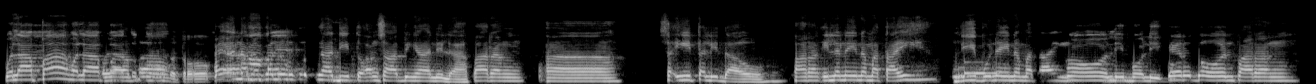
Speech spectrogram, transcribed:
Wala pa, wala pa. Wala pa. totoo. Totoo. Kaya Kaya nakakalungkot nga dito, ang sabi nga nila, parang ah, sa Italy daw, parang ilan na yung namatay? Libo na yung namatay. Oo, libo-libo. Pero doon parang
